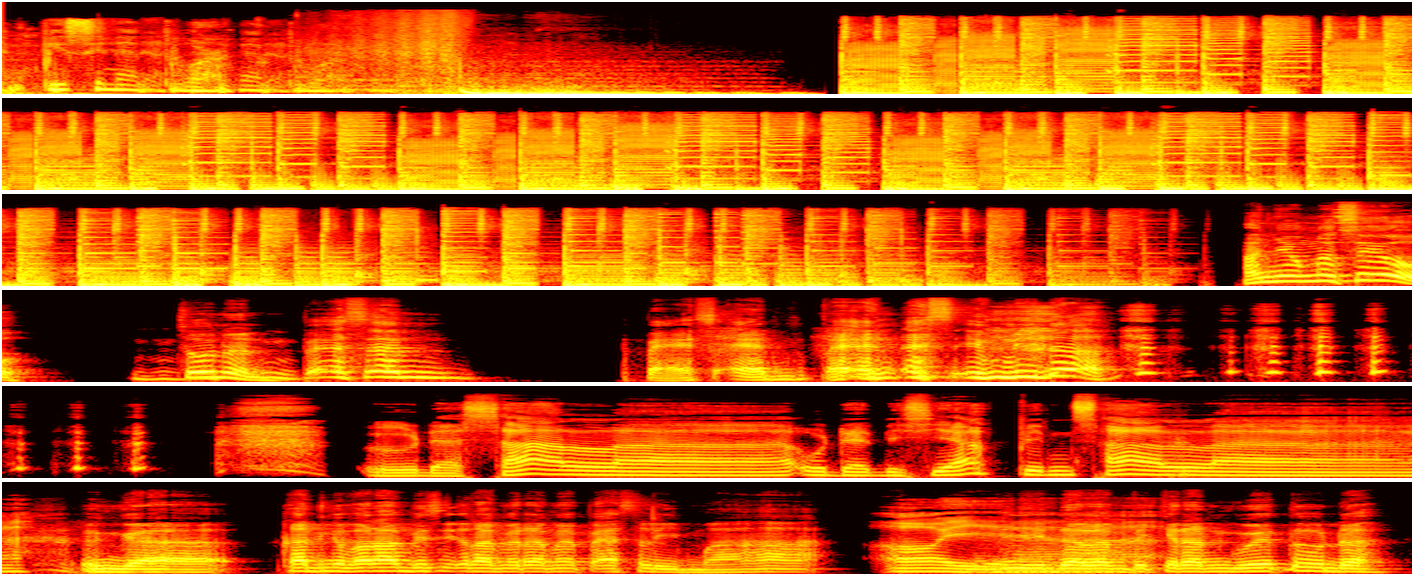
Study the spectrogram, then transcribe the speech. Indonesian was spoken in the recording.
NPC Network. 안녕하세요. 저는 PSN, PSN, PNS입니다. Udah salah, udah disiapin salah. Enggak, kan kemarin habis rame-rame PS5. Oh Jadi iya. dalam pikiran gue tuh udah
